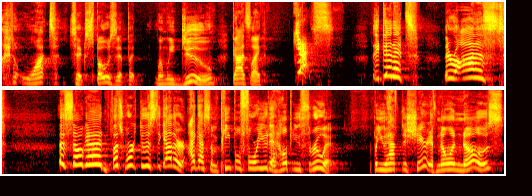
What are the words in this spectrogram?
I don't want to expose it, but when we do, God's like, yes, they did it. They were honest. That's so good. Let's work through this together. I got some people for you to help you through it. But you have to share it. If no one knows,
